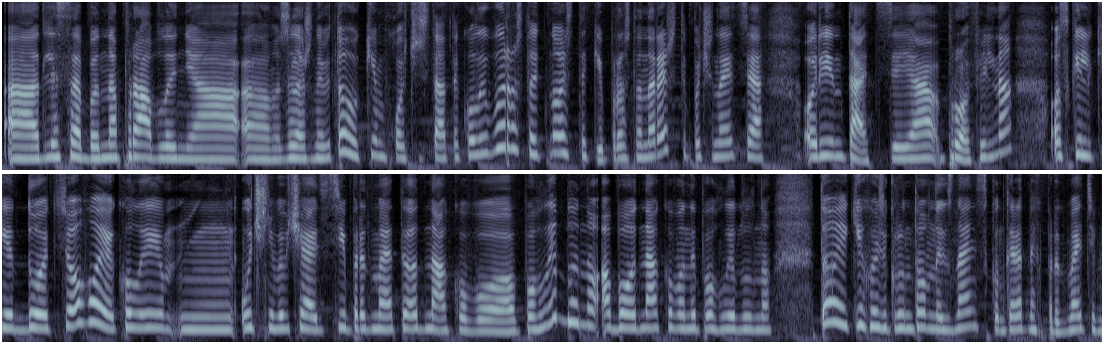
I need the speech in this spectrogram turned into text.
а, для себе направлення а, залежно від того, ким хочуть стати, коли виростуть. Ну ось такі. Просто нарешті почнеться орієнтація профільна, оскільки до цього, коли м, учні вивчають всі предмети однаково поглиблено або однаково не поглиблено, то якихось ґрунтовних знань з конкретних предметів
